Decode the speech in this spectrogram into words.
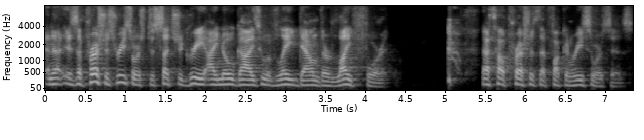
And it's a precious resource to such a degree. I know guys who have laid down their life for it. That's how precious that fucking resource is.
